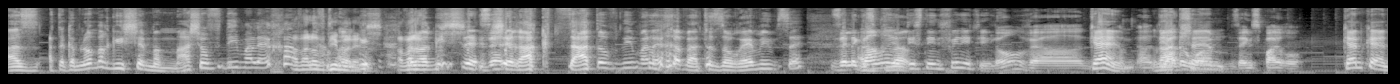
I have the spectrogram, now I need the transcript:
אז אתה גם לא מרגיש שהם ממש עובדים עליך, אבל עובדים. מרגיש- אבל- אתה מרגיש ש, זה- שרק קצת עובדים עליך ואתה זורם עם זה. זה לגמרי כבר- דיסני אינפיניטי, לא? וה... כן, ה- רק שהם- one, זה עם ספיירו. כן כן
